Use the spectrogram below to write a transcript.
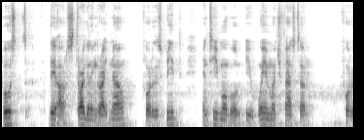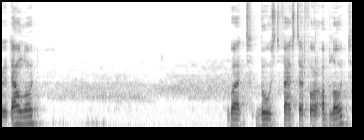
Boost they are struggling right now for the speed and T-Mobile is way much faster for the download. But boost faster for upload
